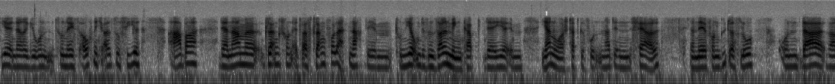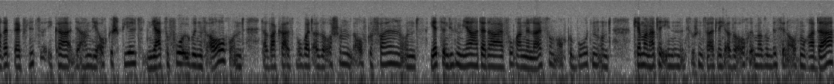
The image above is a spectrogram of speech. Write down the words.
hier in der Region zunächst auch nicht allzu viel, aber der Name klang schon etwas klangvoller nach dem Turnier um diesen Salming Cup, der hier im Januar stattgefunden hat in Ferl, in der Nähe von Gütersloh. Und da war Redberg Flitzika, da haben die auch gespielt. Ein Jahr zuvor übrigens auch. Und da war Karls Bogart also auch schon aufgefallen. Und jetzt in diesem Jahr hat er da hervorragende Leistungen auch geboten. Und Kermann hatte ihn zwischenzeitlich also auch immer so ein bisschen auf dem Radar.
